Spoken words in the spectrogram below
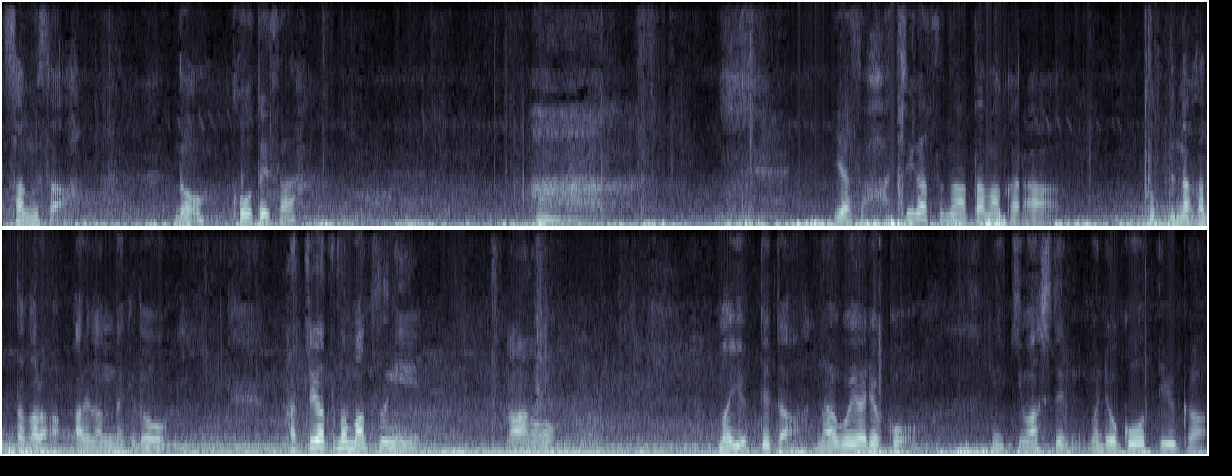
寒さの高低差、はあ、いやさ8月の頭から撮ってなかったからあれなんだけど8月の末にあのまあ言ってた名古屋旅行に来まして、まあ、旅行っていうか、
